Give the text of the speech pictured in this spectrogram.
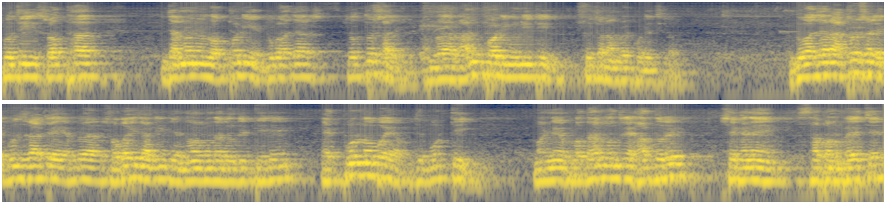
প্রতি শ্রদ্ধা জানানোর লক্ষ্য নিয়ে দু হাজার চোদ্দ সালে আমরা রান ফর ইউনিটির সূচনা আমরা করেছিলাম। দু হাজার আঠেরো সালে গুজরাটে আমরা সবাই জানি যে নর্মদা নদীর তীরে এক পূর্ণবয়ব যে মূর্তি মাননীয় প্রধানমন্ত্রীর হাত ধরে সেখানে স্থাপন হয়েছে।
